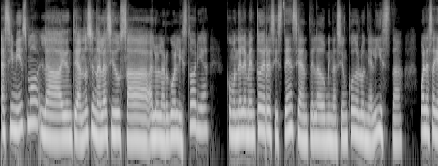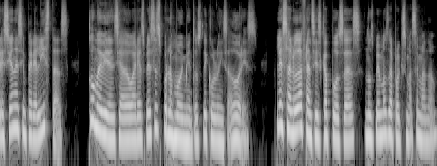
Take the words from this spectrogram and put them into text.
Asimismo, la identidad nacional ha sido usada a lo largo de la historia como un elemento de resistencia ante la dominación colonialista o a las agresiones imperialistas, como evidenciado varias veces por los movimientos decolonizadores. Les saluda Francisca Posas, nos vemos la próxima semana.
